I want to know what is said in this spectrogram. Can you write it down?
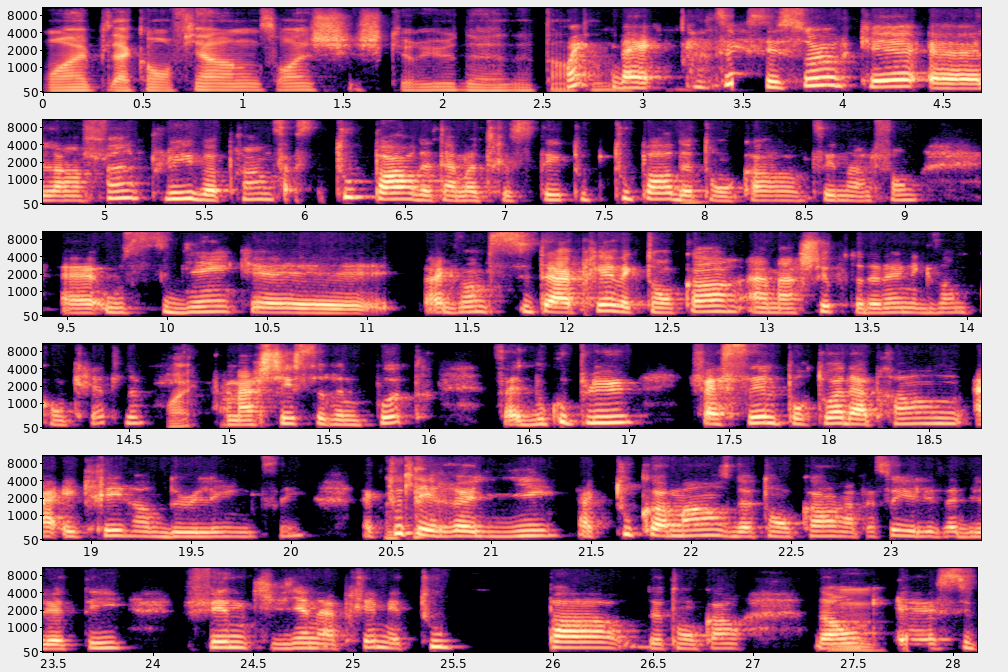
Oui, puis la confiance, ouais, je, suis curieux de, de t'entendre. Oui, bien, tu sais, c'est sûr que euh, l'enfant, plus il va prendre, tout part de ta motricité, tout, tout part de ton corps, tu sais, dans le fond. Euh, aussi bien que, par exemple, si tu as appris avec ton corps à marcher, pour te donner un exemple concret, là, à marcher sur une poutre, ça va être beaucoup plus facile pour toi d'apprendre à écrire en deux lignes, tu sais. Fait que tout est relié, fait que tout commence de ton corps. Après ça, il y a les habiletés fines qui viennent après, mais tout part de ton corps. Donc, mm. euh, si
